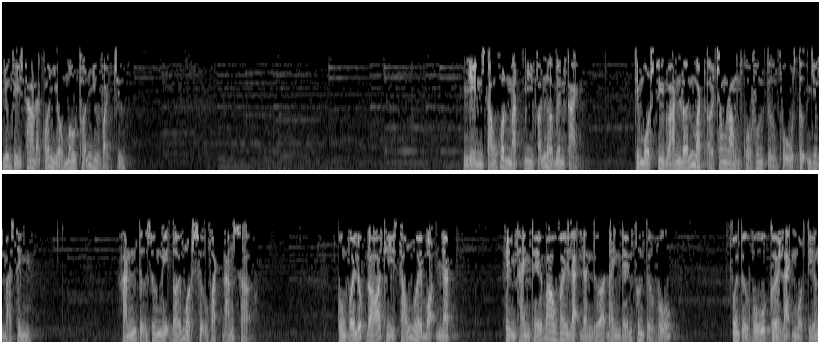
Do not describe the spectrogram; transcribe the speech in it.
nhưng vì sao lại có nhiều mâu thuẫn như vậy chứ? Nhìn sáu khuôn mặt bi phẫn ở bên cạnh, thì một suy đoán lớn mật ở trong lòng của Phương Tử Vũ tự nhiên mà sinh. Hắn tự dưng nghĩ tới một sự vật đáng sợ. Cùng với lúc đó thì sáu người bọn Nhật hình thành thế bao vây lại lần nữa đánh đến Phương Tử Vũ. Phương Tử Vũ cười lạnh một tiếng,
